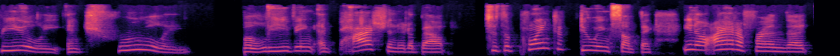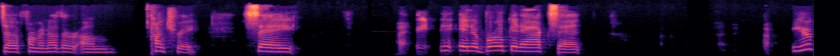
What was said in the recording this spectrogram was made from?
really and truly believing and passionate about to the point of doing something. You know, I had a friend that uh, from another um, country say uh, in a broken accent, you're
